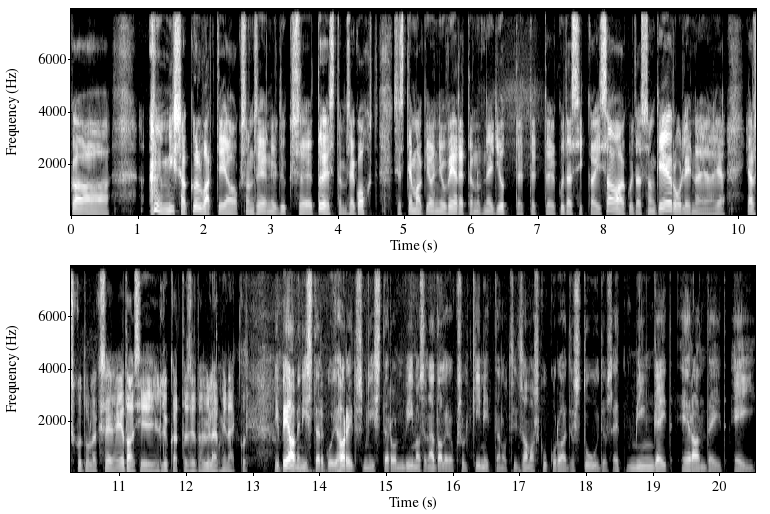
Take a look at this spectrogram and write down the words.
ka Miša Kõlvarti jaoks on see nüüd üks äh, tõestamise koht, sest temagi on ju veeretanud neid jutte, et, et äh, kuidas ikka ei saa, kuidas on keeruline ja, ja järsku tuleks edasi lükata seda üleminekut. nii peaminister kui haridusminister on viimase nädala jooksul kinnitanud siinsamas Kuku raadio stuudios, et mingeid erandeid ei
